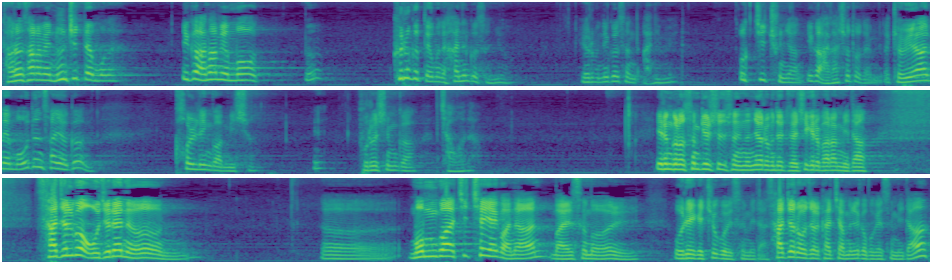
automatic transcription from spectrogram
다른 사람의 눈치 때문에 이거 안 하면 뭐 어? 그런 것 때문에 하는 것은요. 여러분 이것은 아닙니다. 억지 춘향 이거 안 하셔도 됩니다. 교회 안의 모든 사역은 컬링과 미션, 예? 부르심과 자원함 이런 걸로 섬길 수 있는 여러분들 되시기를 바랍니다. 4절과 5절에는 어, 몸과 지체에 관한 말씀을 우리에게 주고 있습니다. 4절, 5절 같이 한번 읽어보겠습니다.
